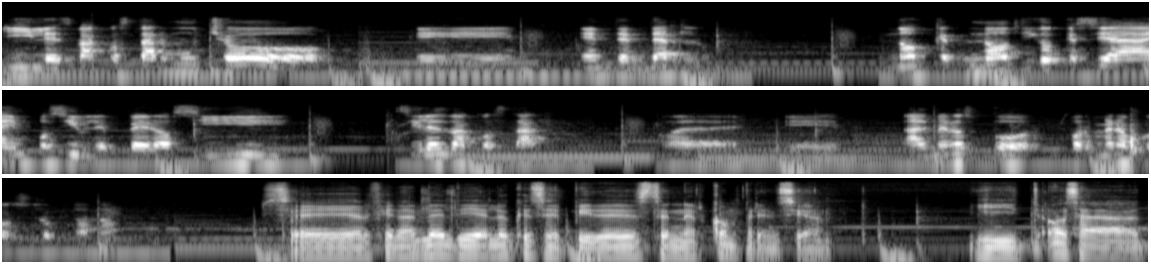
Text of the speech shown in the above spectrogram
y les va a costar mucho eh, entenderlo. No, no digo que sea imposible, pero sí, sí les va a costar. Eh, eh, al menos por, por mero constructo, ¿no? Sí, al final del día lo que se pide es tener comprensión. Y, o sea,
